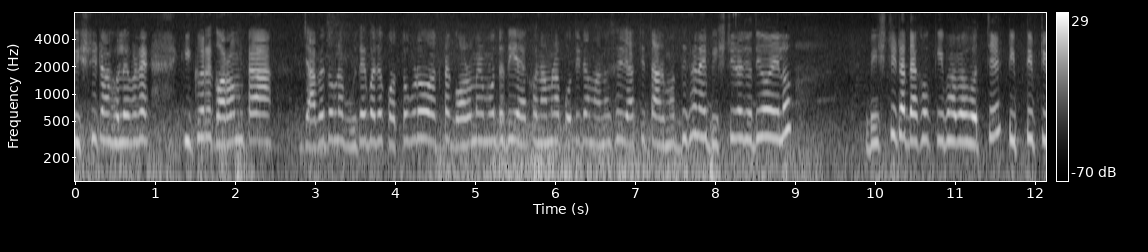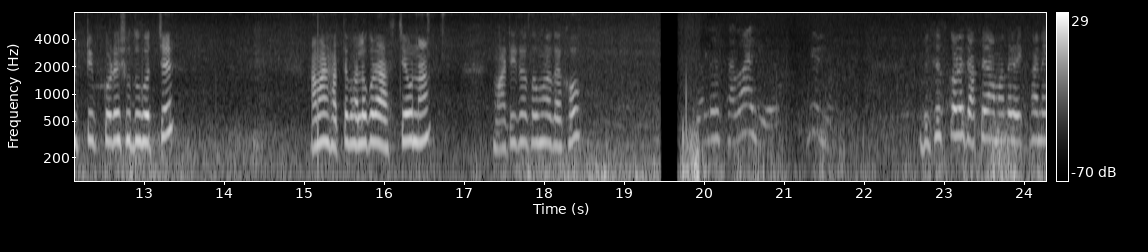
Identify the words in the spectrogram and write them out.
বৃষ্টিটা হলে মানে কী করে গরমটা যাবে তোমরা বুঝতেই পারছ। কত বড় একটা গরমের মধ্যে দিয়ে এখন আমরা প্রতিটা মানুষে যাচ্ছি, তার মধ্যেখানে বৃষ্টিটা যদিও এলো, বৃষ্টিটা দেখো কীভাবে হচ্ছে, টিপ টিপ টিপ টিপ করে শুধু হচ্ছে। আমার হাতে ভালো করে আসছেও না। মাটিটা তোমরা দেখো। বিশেষ করে যাতে আমাদের এখানে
